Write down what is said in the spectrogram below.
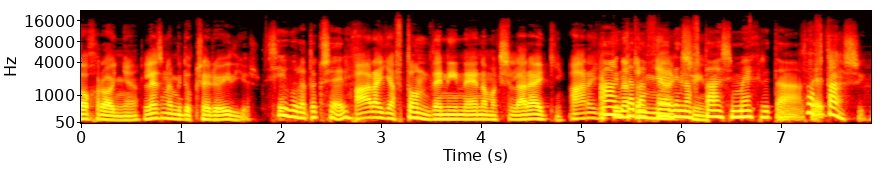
18 χρόνια, λες να μην το ξέρει ο ίδιος. Σίγουρα το ξέρει. Άρα για αυτόν δεν είναι ένα μαξιλαράκι. Άρα γιατί Αν να τον καταφέρει να νιάξει; φτάσει μέχρι τα. Θα τέτοια. φτάσει.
